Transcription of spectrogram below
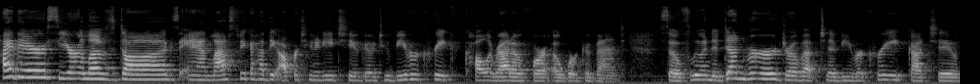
Hi there, Sierra loves dogs, and last week I had the opportunity to go to Beaver Creek, Colorado for a work event. So flew into Denver, drove up to Beaver Creek, got to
